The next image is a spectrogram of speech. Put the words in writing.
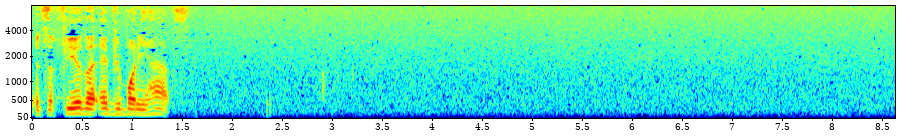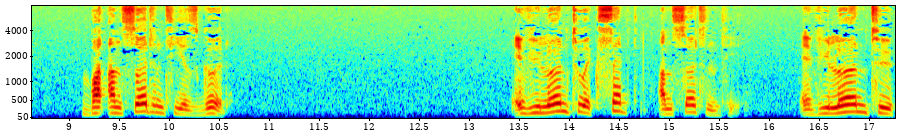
It's a fear that everybody has. But uncertainty is good. If you learn to accept uncertainty, if you learn to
